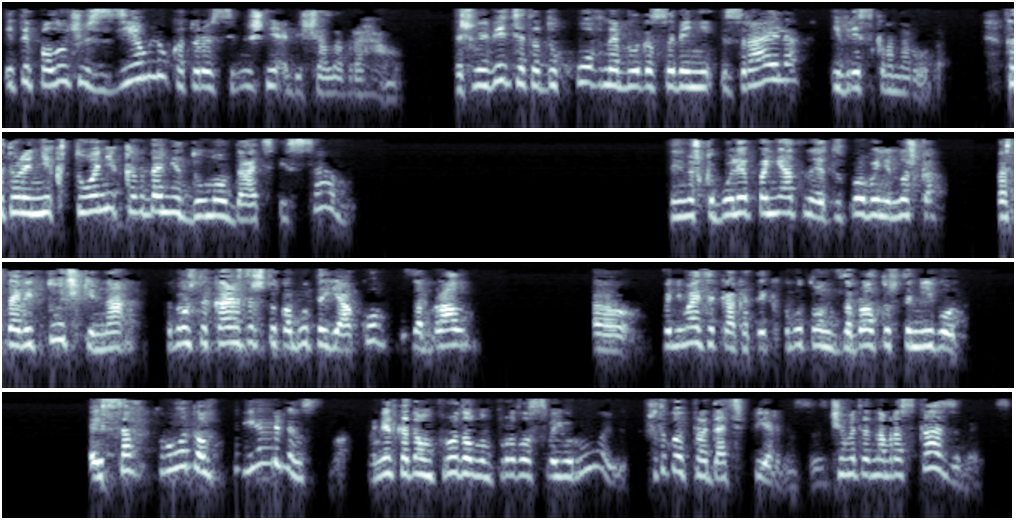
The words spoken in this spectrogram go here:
и ты получишь землю, которую Всевышний обещал Аврааму. Значит, вы видите, это духовное благословение Израиля, еврейского народа, которое никто никогда не думал дать Исаву. Это немножко более понятно. Я тут пробую немножко поставить точки на... Потому что кажется, что как будто Яков забрал... Э, понимаете, как это? Как будто он забрал то, что не его. Исав продал первенство. В момент, когда он продал, он продал свою роль. Что такое продать первенство? Зачем это нам рассказывается?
